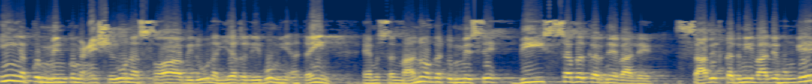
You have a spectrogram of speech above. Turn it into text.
ان یکم منکم عشرون صابرون یغلبوا مئتین۔ اے مسلمانوں، اگر تم میں سے بیس صبر کرنے والے، ثابت قدمی والے ہوں گے،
